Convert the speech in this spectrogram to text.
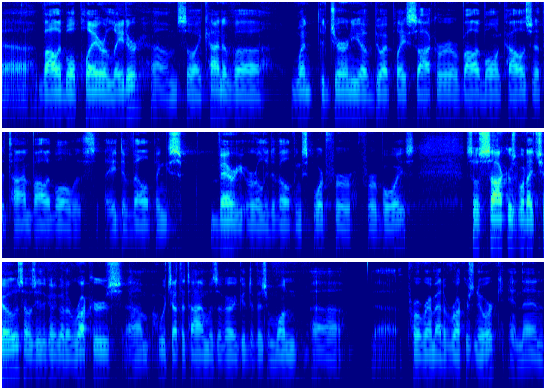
uh, volleyball player later. Um, so I kind of went the journey of do I play soccer or volleyball in college? And at the time, volleyball was a developing, very early developing sport for for boys. So soccer is what I chose. I was either going to go to Rutgers, um, which at the time was a very good Division One uh, program out of Rutgers Newark, and then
